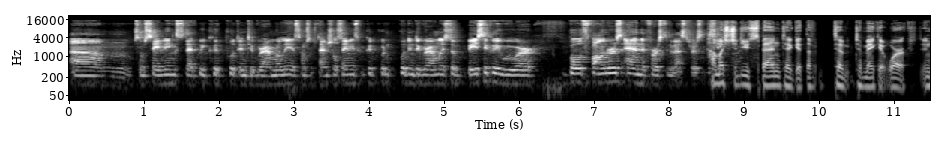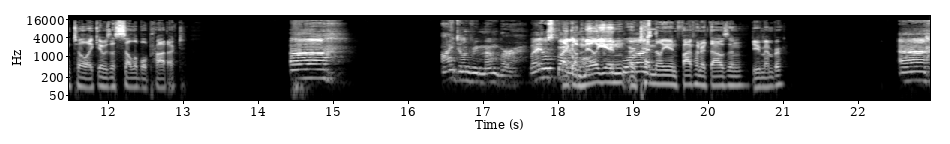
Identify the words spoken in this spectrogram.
um, some savings that we could put into Grammarly, some substantial savings we could put, put into Grammarly. So basically, we were both founders and the first investors. How much time. did you spend to get the to to make it work until like it was a sellable product? Uh I don't remember, but it was quite like a, a million was, or ten million, five hundred thousand. Do you remember? Uh,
